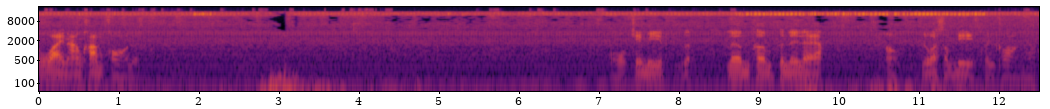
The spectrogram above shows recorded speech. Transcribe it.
ต้องว่ายน้ำข้ามคลองเนี่ยโอเคมีเริ่มเพิ่มขึ้นเรื่อยๆอะเอาหรือว่าซอมบี้คนกวางครับ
